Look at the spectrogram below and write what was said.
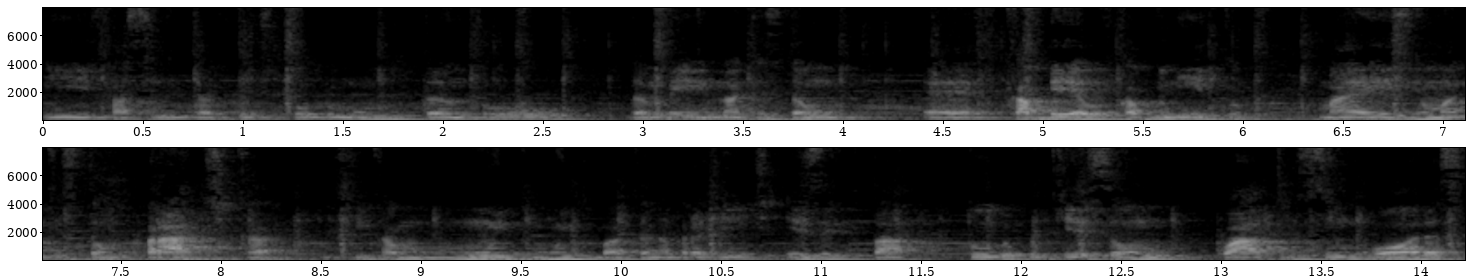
e facilita a vida de todo mundo, tanto também na questão é, ficar belo, ficar bonito, mas em uma questão prática fica muito, muito bacana para a gente executar tudo, porque são quatro, cinco horas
